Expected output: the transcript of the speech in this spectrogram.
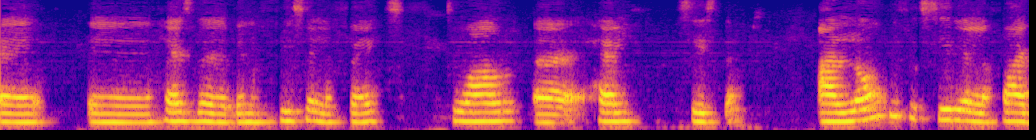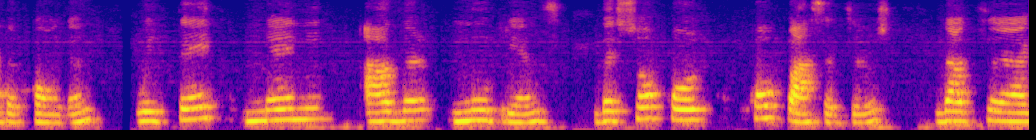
uh, uh, has the beneficial effects to our uh, health system. Along with the cereal fiber content, we take many other nutrients, the so-called co-passengers, that uh,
